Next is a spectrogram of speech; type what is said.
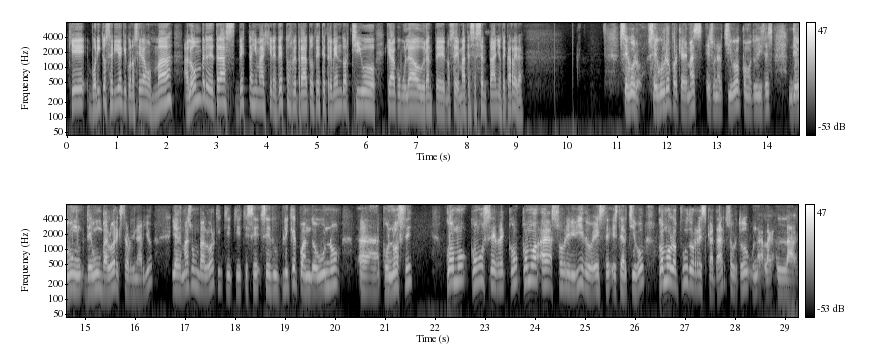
qué bonito sería que conociéramos más al hombre detrás de estas imágenes, de estos retratos, de este tremendo archivo que ha acumulado durante, no sé, más de 60 años de carrera. Seguro, seguro, porque además es un archivo, como tú dices, de un, de un valor extraordinario y además un valor que, que- se, se duplica cuando uno ah, conoce cómo, cómo, se cómo, cómo ha sobrevivido este, este archivo, cómo lo pudo rescatar, sobre todo una- la-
